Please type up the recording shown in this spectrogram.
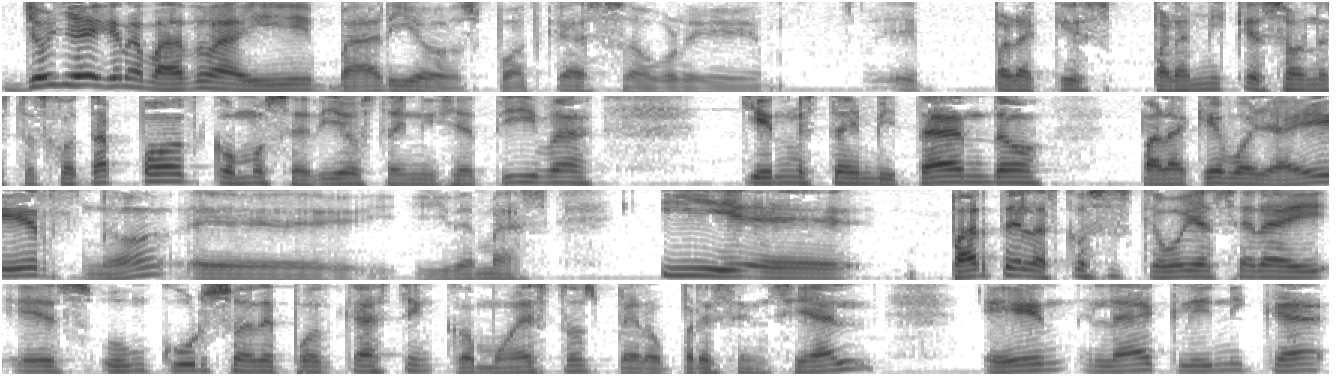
yo ya he grabado ahí varios podcasts sobre eh, para, qué, para mí qué son estas JPod, cómo se dio esta iniciativa, quién me está invitando, para qué voy a ir, ¿no? Eh, y demás. Y eh, parte de las cosas que voy a hacer ahí es un curso de podcasting como estos, pero presencial en la clínica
